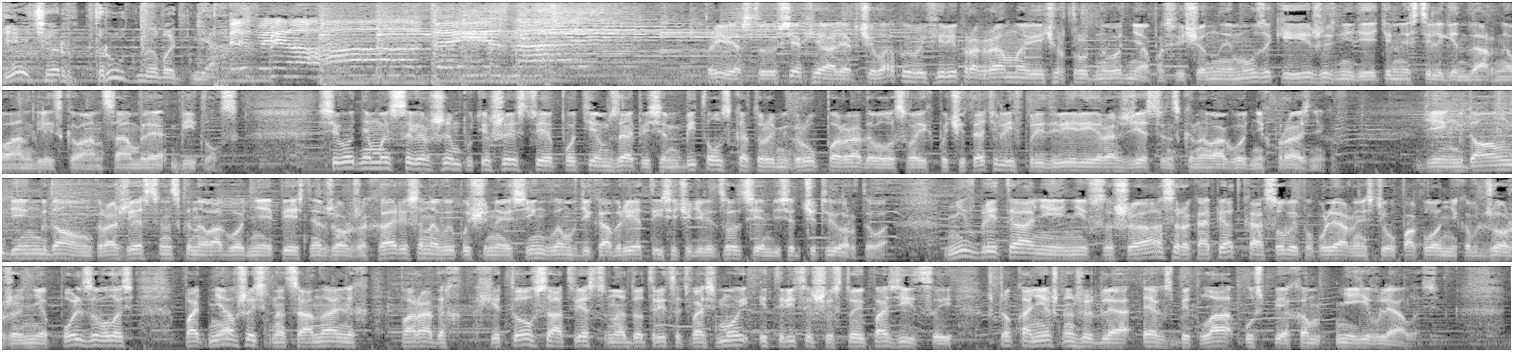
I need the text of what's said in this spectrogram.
Вечер трудного дня. Приветствую всех, я Олег Челап, и в эфире программа «Вечер трудного дня», посвященная музыке и жизнедеятельности легендарного английского ансамбля «Битлз». Сегодня мы совершим путешествие по тем записям «Битлз», которыми группа радовала своих почитателей в преддверии рождественско-новогодних праздников – «Динг-донг, динг-донг» – рождественско-новогодняя песня Джорджа Харрисона, выпущенная синглом в декабре 1974-го. Ни в Британии, ни в США «Сорокопятка» особой популярностью у поклонников Джорджа не пользовалась, поднявшись в национальных парадах хитов, соответственно, до 38 и 36 позиции, что, конечно же, для экс-битла успехом не являлось.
